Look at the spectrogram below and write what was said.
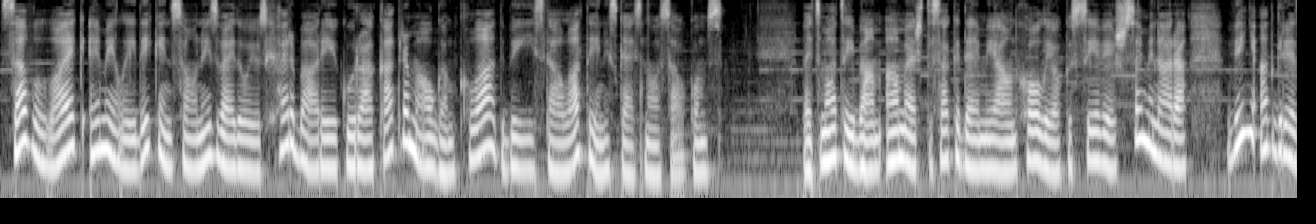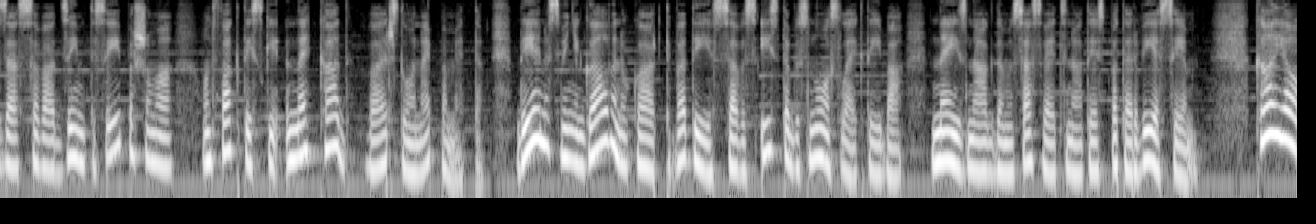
Savu laiku Emīlija Dikinsona izveidojusi herbāriju, kurā katram augam klāt bija īstā latīniskais nosaukums. Pēc mācībām Amerstas akadēmijā un Holjokas sieviešu seminārā viņa atgriezās savā dzimtes īpašumā un faktiski nekad vairs to nepameta. Dienas viņa galvenokārt vadīja savas istabas noslēgtībā, neiznākdama sasveicināties pat ar viesiem. Kā jau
